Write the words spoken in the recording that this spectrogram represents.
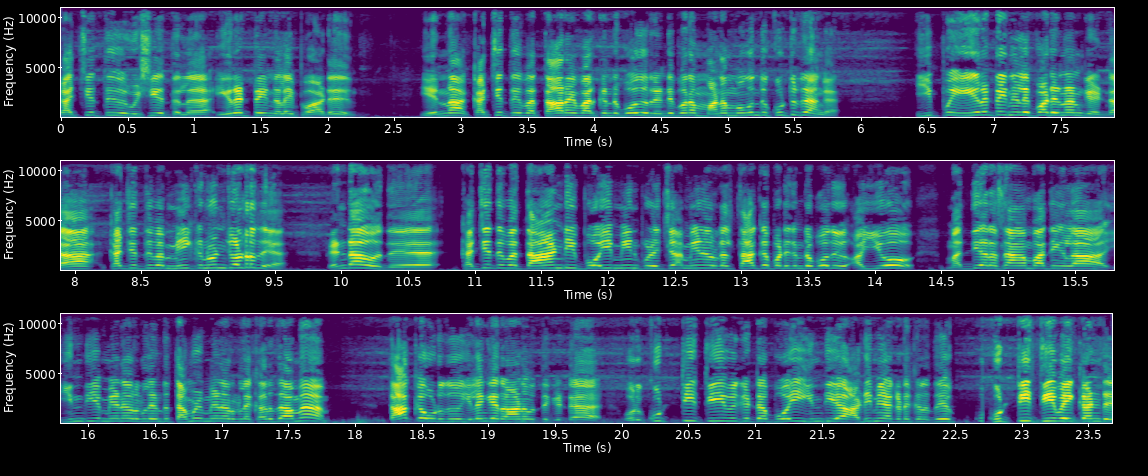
கச்சத்தீவு விஷயத்தில் இரட்டை நிலைப்பாடு. என்ன கச்சத்தீவை தாரை வார்க்கின்ற போது ரெண்டு பேரும் மனம் முகந்து கொடுத்துட்டாங்க இப்போ இரட்டை நிலைப்பாடு என்னன்னு கேட்டால் கச்சத்தீவை மீட்கணும்னு சொல்கிறது ரெண்டாவது கச்சத்தீவை தாண்டி போய் மீன் பிடிச்சா மீனவர்கள் தாக்கப்படுகின்ற போது ஐயோ மத்திய அரசாங்கம் பார்த்தீங்களா இந்திய மீனவர்கள் என்று தமிழ் மீனவர்களை கருதாமல் தாக்க விடுது இலங்கை ராணுவத்துக்கிட்ட. ஒரு குட்டி தீவு கிட்ட போய் இந்தியா அடிமையா கிடக்கிறது. குட்டி தீவை கண்டு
